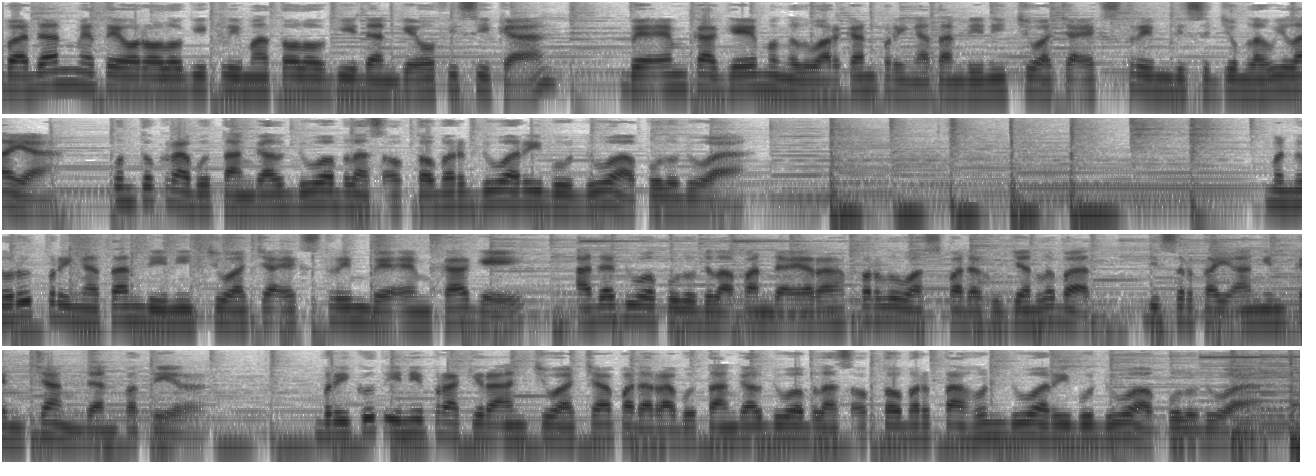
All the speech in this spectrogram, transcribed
Badan Meteorologi Klimatologi dan Geofisika, BMKG mengeluarkan peringatan dini cuaca ekstrim di sejumlah wilayah, untuk Rabu tanggal 12 Oktober 2022. Menurut peringatan dini cuaca ekstrim BMKG, ada 28 daerah perlu waspada hujan lebat, disertai angin kencang dan petir. Berikut ini perakiraan cuaca pada Rabu tanggal 12 Oktober tahun 2022.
